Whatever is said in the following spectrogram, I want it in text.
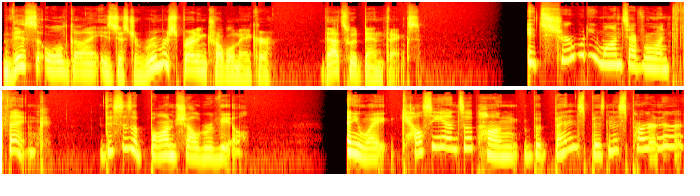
This old guy is just a rumor spreading troublemaker. That's what Ben thinks. It's sure what he wants everyone to think. This is a bombshell reveal. Anyway, Kelsey ends up hung, but Ben's business partner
